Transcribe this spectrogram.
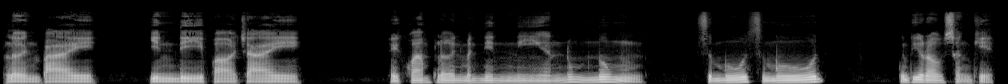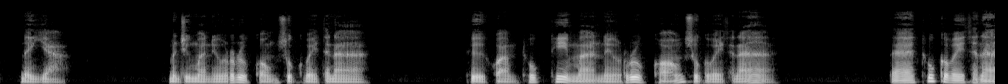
เพลินไป ยินดีพอใจไอ้ความเพลินมันเนียนเนียนนุ่มนุ่ม smooth smooth บางที่เราสังเกตได้ยาก มันจึงมาในรูปของสุขเวทนา คือความทุกข์ที่มาในรูปของสุขเวทนา แต่ทุกขเวทนา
